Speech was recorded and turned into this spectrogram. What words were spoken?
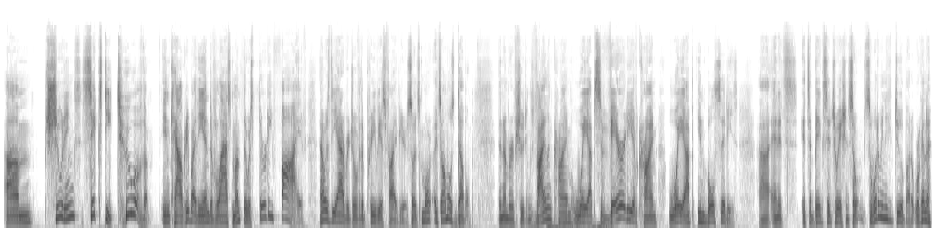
Um, shootings, 62 of them in Calgary by the end of last month there was 35 that was the average over the previous 5 years so it's more it's almost double the number of shootings violent crime way up severity of crime way up in both cities uh, and it's it's a big situation. So so what do we need to do about it? We're going to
